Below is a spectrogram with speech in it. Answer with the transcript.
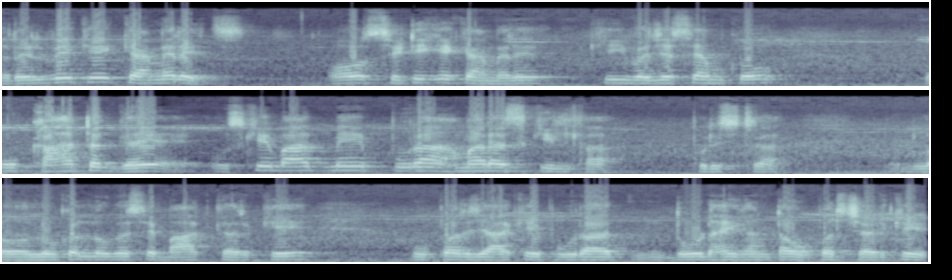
रेलवे के कैमरेज और सिटी के कैमरे की वजह से हमको वो कहाँ तक गए हैं। उसके बाद में पूरा हमारा स्किल था पुलिस का। लो, लोकल लोगों से बात करके ऊपर जाके पूरा दो ढाई घंटा ऊपर चढ़ के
